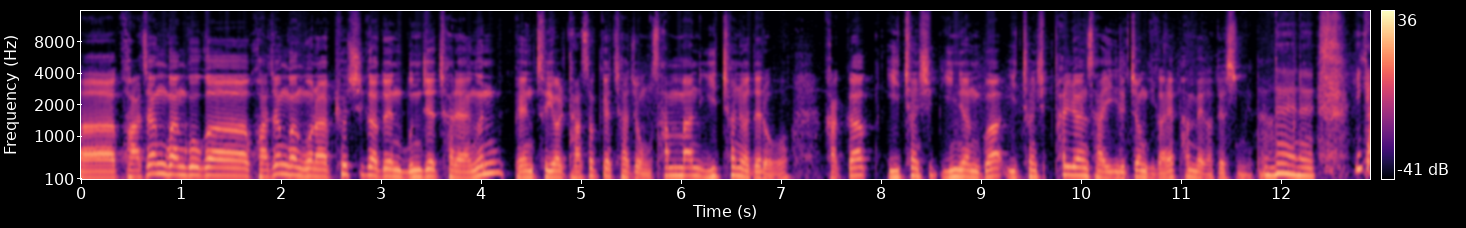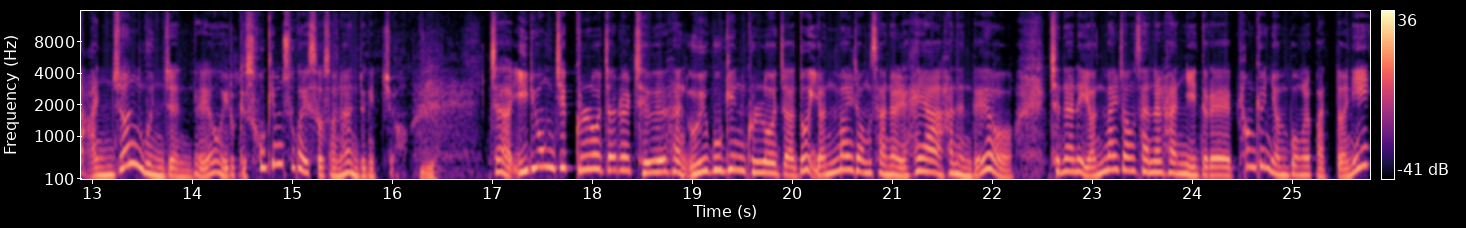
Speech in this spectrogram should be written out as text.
아, 과장 광고가 과장 광고나 표시가 된 문제 차량은 벤츠 15개 차종 3만 2천여 대로 각각 2012년과 2018년 사이 일정 기간에 판매가 됐습니다. 네 네. 이게 안전 문제인데요. 이렇게 속임수가 있어서는 안 되겠죠. 예. 자, 일용직 근로자를 제외한 외국인 근로자도 연말정산을 해야 하는데요. 지난해 연말정산을 한 이들의 평균 연봉을 봤더니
